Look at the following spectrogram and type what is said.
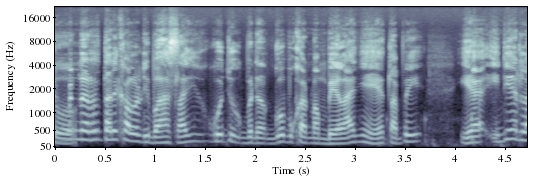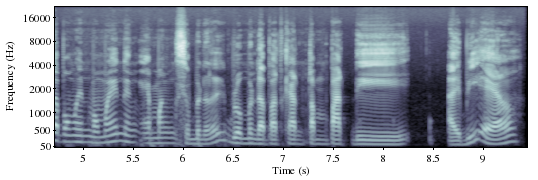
gitu. bener tadi kalau dibahas lagi, gue juga bener, gue bukan membelanya ya, tapi ya ini adalah pemain-pemain yang emang sebenarnya belum mendapatkan tempat di IBL.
